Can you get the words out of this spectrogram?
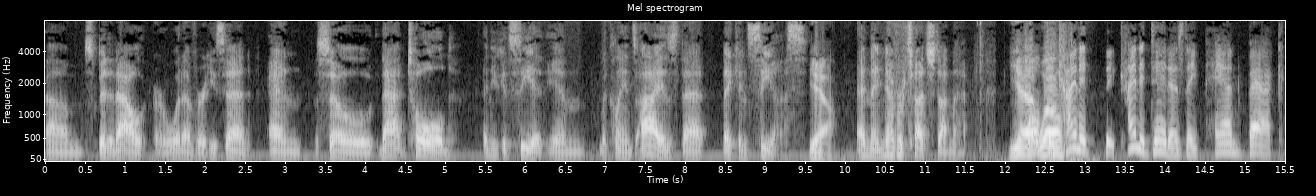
um, spit it out or whatever he said, and so that told, and you could see it in McClane's eyes that they can see us, yeah, and they never touched on that. Yeah. well, Well, they kind of they kind of did as they panned back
